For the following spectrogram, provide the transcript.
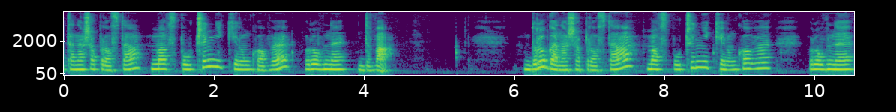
ta nasza prosta, ma współczynnik kierunkowy równy 2. Druga nasza prosta ma współczynnik kierunkowy równy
